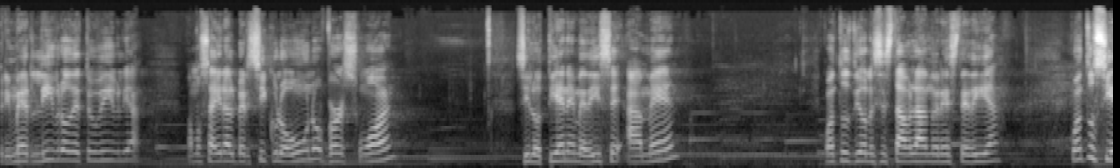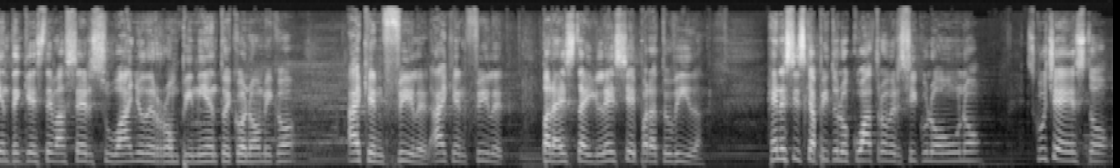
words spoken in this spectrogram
primer libro de tu Biblia. Vamos a ir al versículo 1, verse 1. Si lo tiene, me dice amén. ¿Cuántos Dios les está hablando en este día? ¿Cuántos sienten que este va a ser su año de rompimiento económico? I can feel it, I can feel it para esta iglesia y para tu vida. Génesis capítulo 4, versículo 1. Escuche esto.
